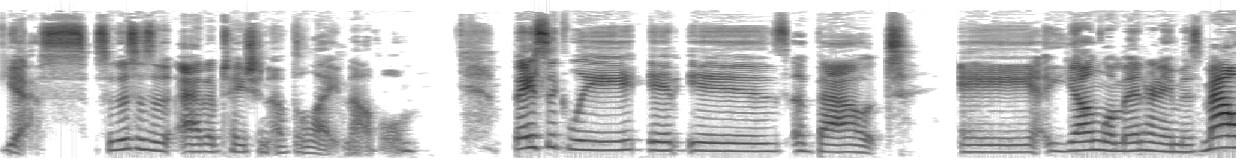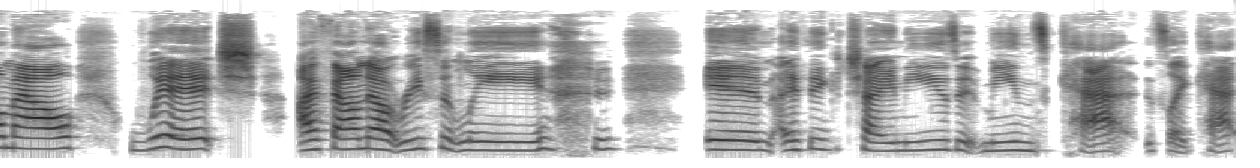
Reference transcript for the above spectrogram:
yes. So, this is an adaptation of the light novel. Basically, it is about a young woman. Her name is Mao Mao, which I found out recently in I think Chinese it means cat. It's like cat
